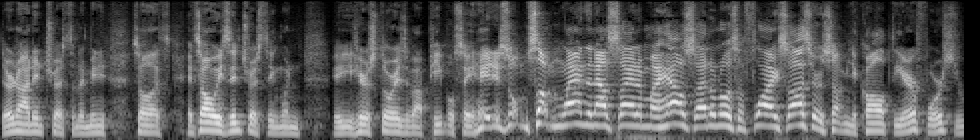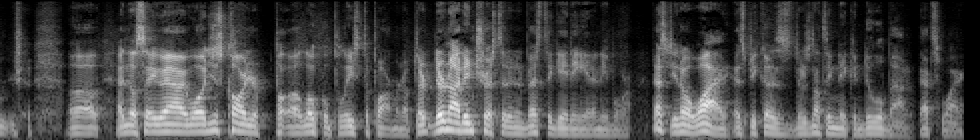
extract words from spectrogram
They're not interested. I mean, so it's it's always interesting when you hear stories about people saying, "Hey, there's something something landing outside of my house. I don't know, it's a flying saucer or something." You call up the Air Force, uh, and they'll say, "Yeah, well, just call your uh, local police department up. They're they're not interested in investigating it anymore." That's you know why? It's because there's nothing they can do about it. That's why.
